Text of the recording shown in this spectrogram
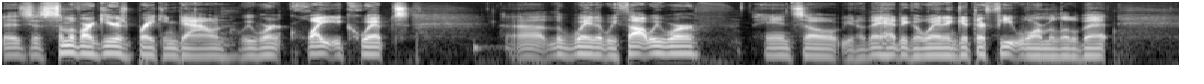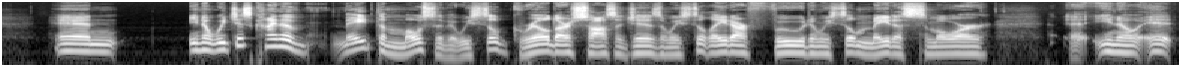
is just some of our gear is breaking down. We weren't quite equipped uh, the way that we thought we were, and so you know they had to go in and get their feet warm a little bit, and you know we just kind of made the most of it. We still grilled our sausages and we still ate our food and we still made a s'more. Uh, you know it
